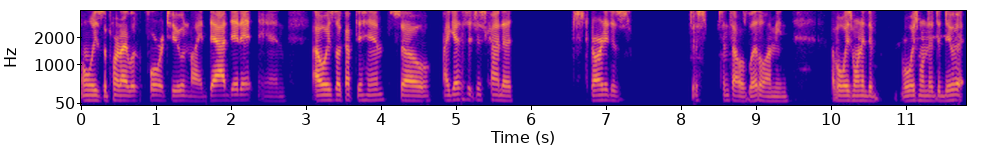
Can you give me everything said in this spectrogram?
always the part I look forward to. And my dad did it, and I always look up to him. So I guess it just kind of started as just since I was little. I mean, I've always wanted to, always wanted to do it.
